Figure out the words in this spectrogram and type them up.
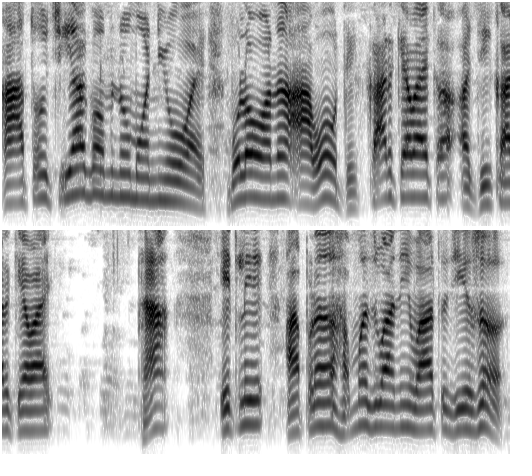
આ તો ચિયા ગામનો મોન્યો હોય. બોલો અને આવો ધિક્કાર કહેવાય કે અધિકાર કહેવાય? હા? એટલે આપણે સમજવાની વાત જે છે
